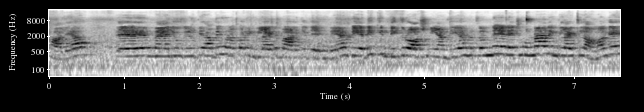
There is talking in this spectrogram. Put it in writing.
ਖਾ ਲਿਆ। ਤੇ ਮੈਂ ਯੂਵੀ ਨੂੰ ਕਿਹਾ ਵੀ ਹੁਣ ਆਪਾਂ ਰਿੰਗ ਲਾਈਟ ਬਾਲ ਕੇ ਦੇਖਦੇ ਆਂ ਵੀ ਇਹਦੀ ਕਿੰਨੀ ਕੁ ਰੋਸ਼ਨੀ ਆਉਂਦੀ ਹੈ ਮਤਲਬ ਹਨੇਰੇ 'ਚ ਹੁਣ ਨਾ ਰਿੰਗ ਲਾਈਟ ਲਾਵਾਂਗੇ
